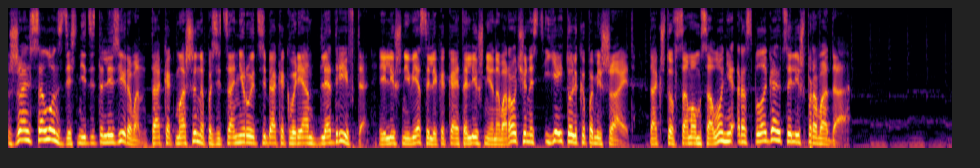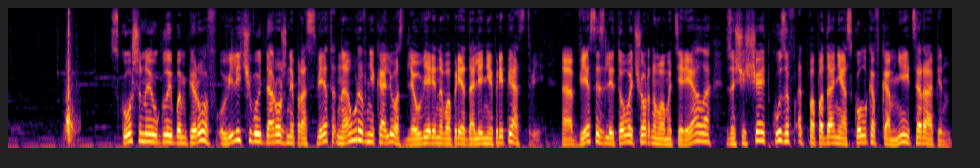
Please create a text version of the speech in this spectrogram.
Жаль, салон здесь не детализирован, так как машина позиционирует себя как вариант для дрифта, и лишний вес или какая-то лишняя навороченность ей только помешает. Так что в самом салоне располагаются лишь провода. Скошенные углы бамперов увеличивают дорожный просвет на уровне колес для уверенного преодоления препятствий, а обвес из литого черного материала защищает кузов от попадания осколков камней и царапин.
